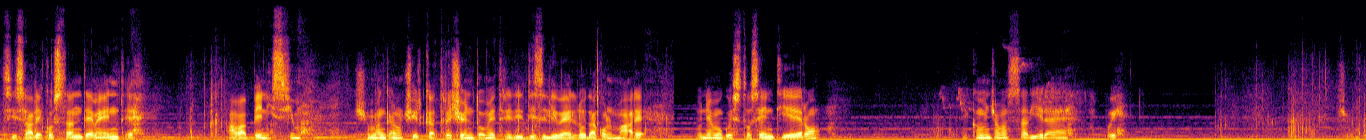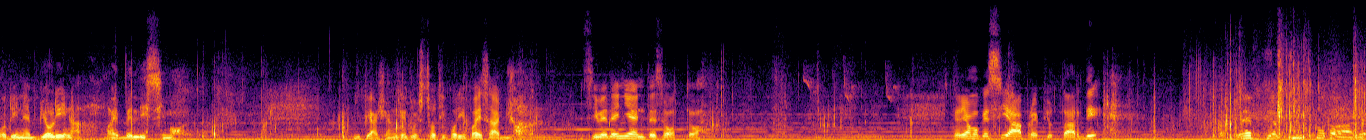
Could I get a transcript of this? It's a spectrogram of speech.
Si sale costantemente ma va benissimo. Ci mancano circa 300 metri di dislivello da colmare. Torniamo questo sentiero e cominciamo a salire qui. C'è un po' di nebbiolina ma è bellissimo. Mi piace anche questo tipo di paesaggio. Non si vede niente sotto. Speriamo che si apre più tardi nebbia più totale.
